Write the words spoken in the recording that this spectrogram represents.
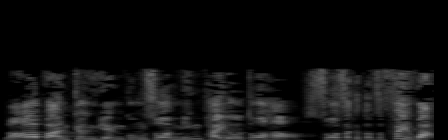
老板跟员工说名牌有多好，说这个都是废话。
